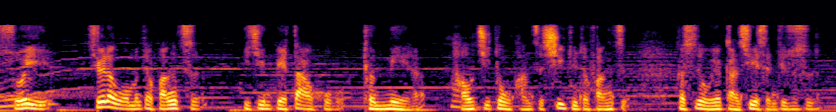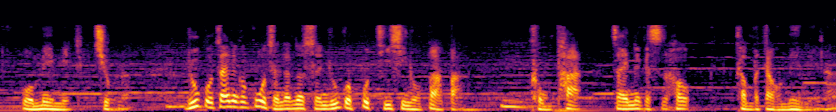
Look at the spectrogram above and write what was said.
所以虽然我们的房子已经被大火吞灭了，好几栋房子、吸毒的房子，可是我也感谢神，就是我妹妹得救了。如果在那个过程当中，神如果不提醒我爸爸，嗯，恐怕在那个时候看不到我妹妹了，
